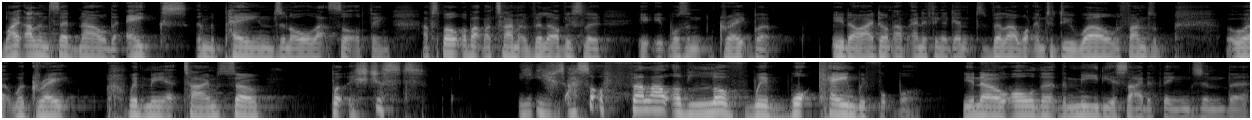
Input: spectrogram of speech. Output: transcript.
Like Alan said, now the aches and the pains and all that sort of thing. I've spoke about my time at Villa. Obviously, it, it wasn't great, but you know, I don't have anything against Villa. I want them to do well. The fans were, were great with me at times. So, but it's just you, you, I sort of fell out of love with what came with football. You know, all the, the media side of things and the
